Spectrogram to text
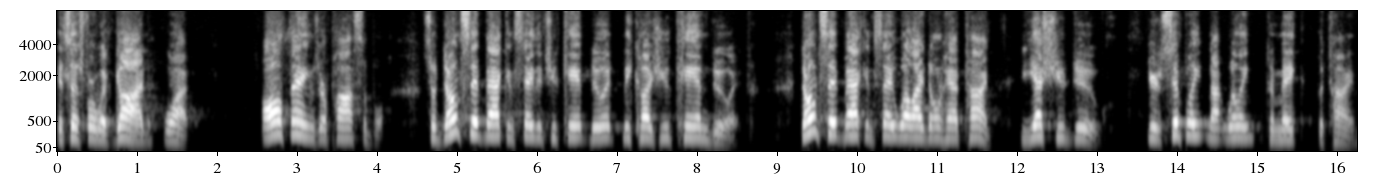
it says, For with God, what? All things are possible. So don't sit back and say that you can't do it because you can do it. Don't sit back and say, Well, I don't have time. Yes, you do. You're simply not willing to make the time.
